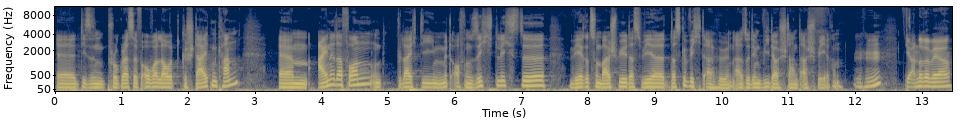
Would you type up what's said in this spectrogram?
äh, diesen Progressive Overload gestalten kann. Ähm, eine davon und vielleicht die mit offensichtlichste wäre zum Beispiel, dass wir das Gewicht erhöhen, also den Widerstand erschweren. Mhm. Die andere wäre,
